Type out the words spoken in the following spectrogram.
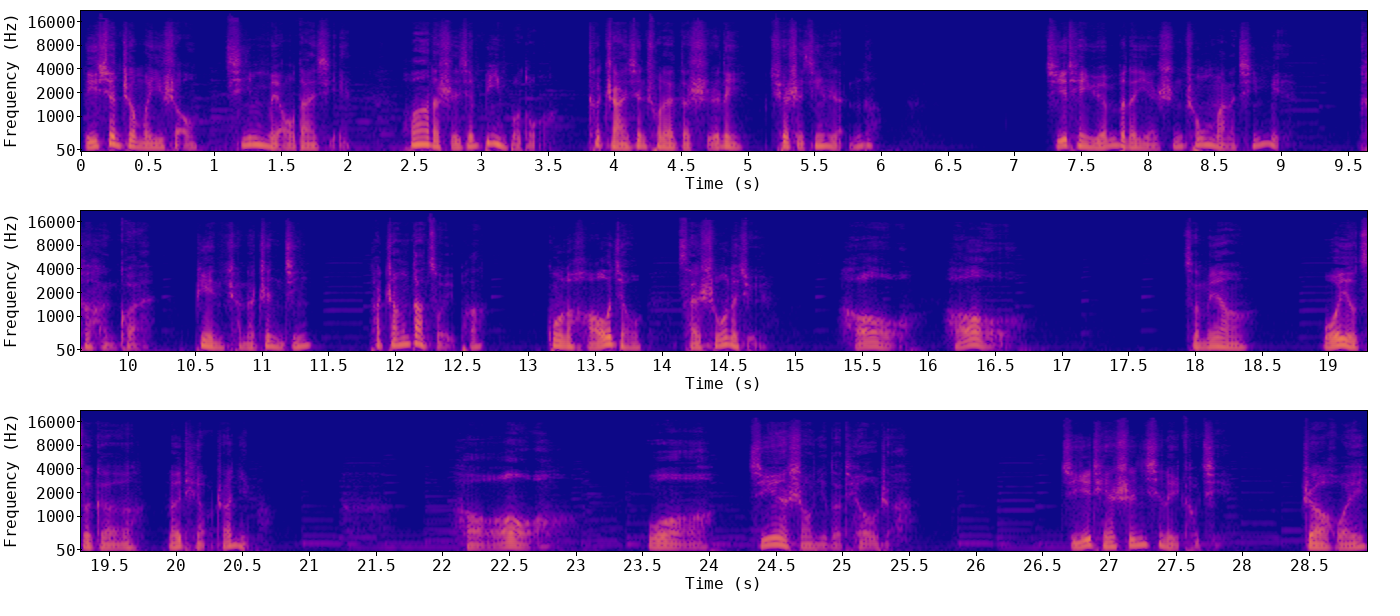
李炫这么一手轻描淡写。花的时间并不多，可展现出来的实力却是惊人的。吉田原本的眼神充满了轻蔑，可很快变成了震惊。他张大嘴巴，过了好久才说了句：“好，好，怎么样？我有资格来挑战你吗？”“好，我接受你的挑战。”吉田深吸了一口气，这回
